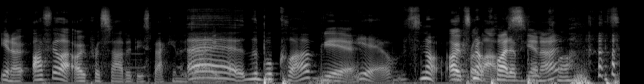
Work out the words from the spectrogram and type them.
you know, I feel like Oprah started this back in the day. Uh, the book club. Yeah. Yeah. It's not it's Oprah not quite a book you know? club.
